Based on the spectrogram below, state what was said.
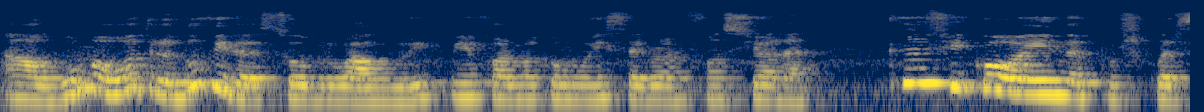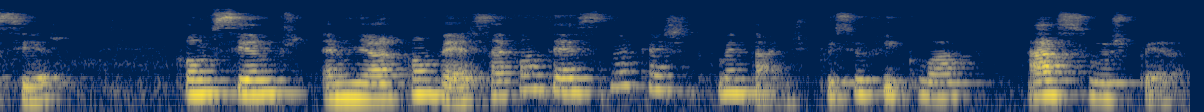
há alguma outra dúvida sobre o algoritmo e a forma como o Instagram funciona que ficou ainda por esclarecer? Como sempre, a melhor conversa acontece na caixa de comentários, por isso eu fico lá à sua espera.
